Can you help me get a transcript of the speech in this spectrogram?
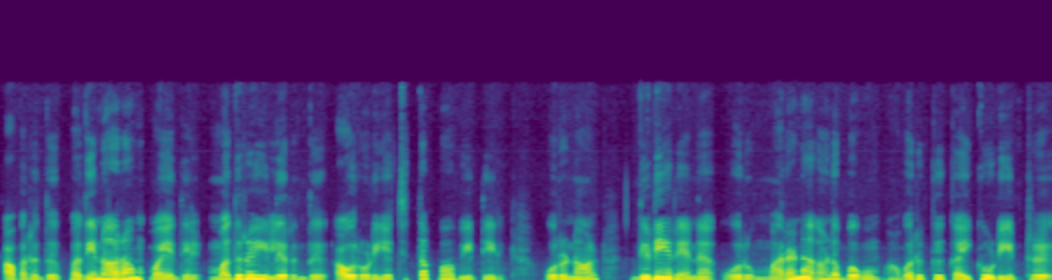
அவரது பதினாறாம் வயதில் மதுரையிலிருந்து அவருடைய சித்தப்பா வீட்டில் ஒரு நாள் திடீரென ஒரு மரண அனுபவம் அவருக்கு கைகூடிற்று.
